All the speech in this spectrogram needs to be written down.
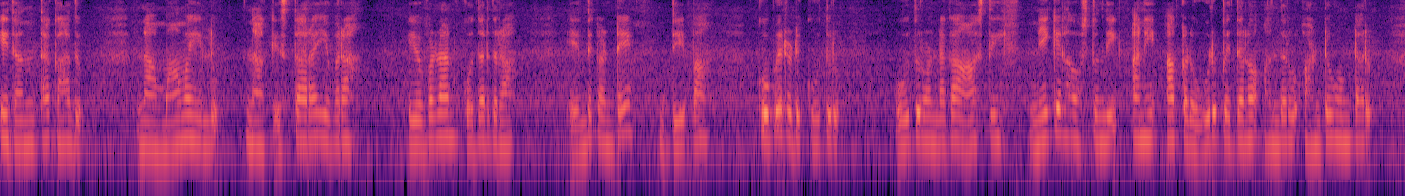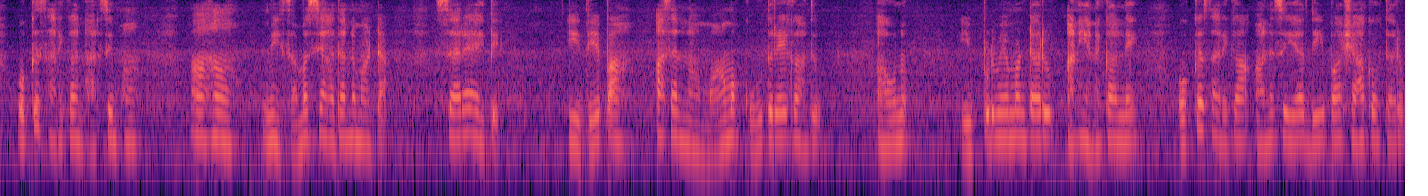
ఇదంతా కాదు. నా మామ ఇల్లు నాకు ఇస్తారా ఇవ్వరా? ఇవ్వడానికి కుదరదురా. ఎందుకంటే దీప కుబేరుడి కూతురు. ఊతురుండగా ఆస్తి నీకెలా వస్తుంది? అని అక్కడ ఊరు పెద్దలు అందరూ అంటూ ఉంటారు. ఒక్కసారిగా నరసింహ ఆహా మీ సమస్య అదన్నమాట. సరే అయితే ఈ దీప అసలు నా మామ కూతురే కాదు. అవును ఇప్పుడు మేమంటారు అని వెనకాలే ఒక్కసారిగా అనసూయ దీప షాక్ అవుతారు.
